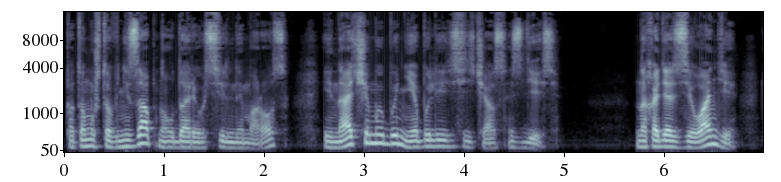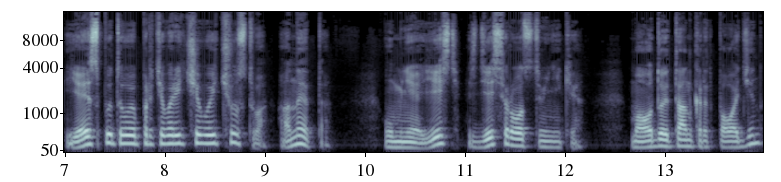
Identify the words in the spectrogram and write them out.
потому что внезапно ударил сильный мороз, иначе мы бы не были сейчас здесь. Находясь в Зеландии, я испытываю противоречивые чувства, Анетта. У меня есть здесь родственники. Молодой Танкред Паладин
